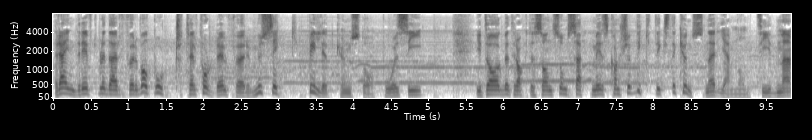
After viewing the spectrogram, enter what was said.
Reindrift ble derfor valgt bort til fordel for musikk, billedkunst og poesi. I dag betraktes han som Sápmis kanskje viktigste kunstner gjennom tidene.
